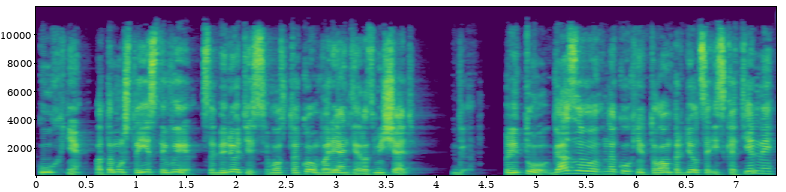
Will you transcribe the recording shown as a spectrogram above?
кухне. Потому что если вы соберетесь вот в таком варианте размещать плиту газовую на кухне, то вам придется из котельной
